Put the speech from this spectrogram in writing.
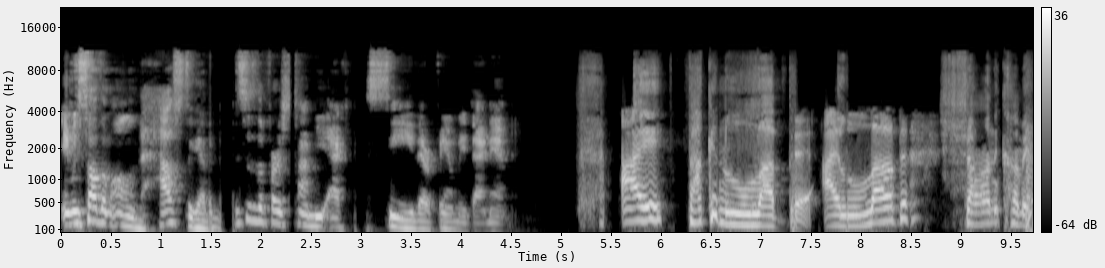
And we saw them all in the house together. This is the first time we actually see their family dynamic. I fucking loved it. I loved Sean coming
